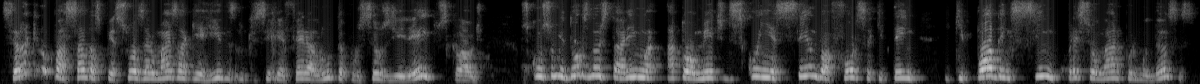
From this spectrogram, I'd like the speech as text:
Será que no passado as pessoas eram mais aguerridas no que se refere à luta por seus direitos, Cláudio? Os consumidores não estariam atualmente desconhecendo a força que têm e que podem sim pressionar por mudanças?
